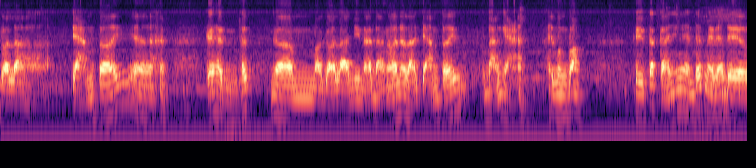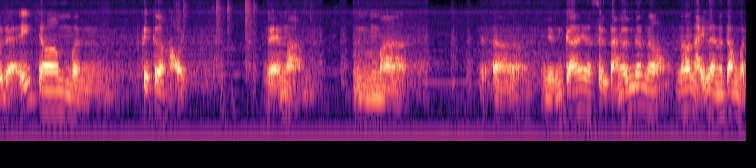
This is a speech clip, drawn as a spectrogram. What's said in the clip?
gọi là chạm tới uh, cái hình thức uh, mà gọi là như nãy bạn nói đó là chạm tới bản ngã hay vân vân thì tất cả những hình thức này đã đều để cho mình cái cơ hội để mà mà uh, những cái sự phản ứng đó nó nó nảy lên ở trong mình.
